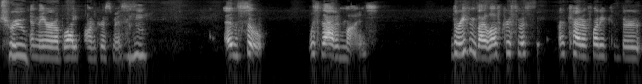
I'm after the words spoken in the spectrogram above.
True. And they are a blight on Christmas. Mm-hmm. And so, with that in mind, the reasons I love Christmas are kind of funny because they're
